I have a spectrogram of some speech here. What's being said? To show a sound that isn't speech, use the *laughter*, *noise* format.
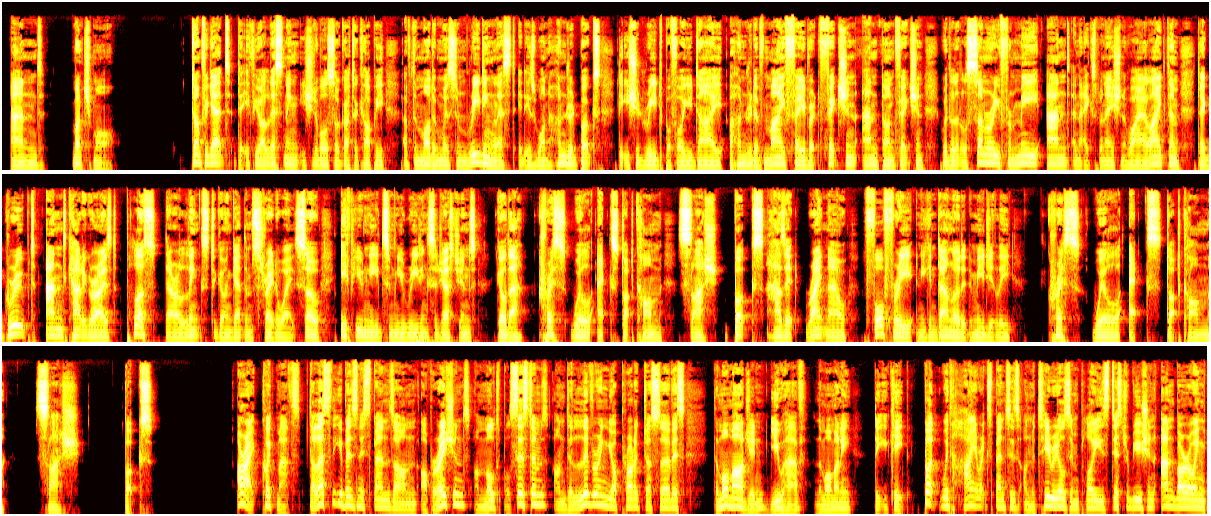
And much more. Don't forget that if you are listening, you should have also got a copy of the Modern Wisdom reading list. It is 100 books that you should read before you die, 100 of my favorite fiction and non-fiction with a little summary from me and an explanation of why I like them. They're grouped and categorized, plus there are links to go and get them straight away. So if you need some new reading suggestions, go there. chriswillx.com slash books has it right now for free and you can download it immediately. chriswillx.com slash books. All right, quick maths. The less that your business spends on operations, on multiple systems, on delivering your product or service, the more margin you have, the more money that you keep. But with higher expenses on materials, employees, distribution, and borrowing,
